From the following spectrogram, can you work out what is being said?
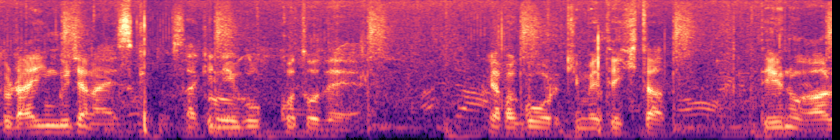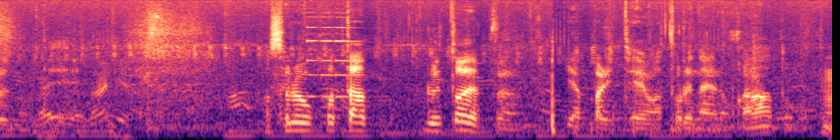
フライングじゃないですけど先に動くことでやっぱゴール決めてきたっていうのがあるので、まあそれを怠るとやっぱやっぱり点は取れないのかなと思って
